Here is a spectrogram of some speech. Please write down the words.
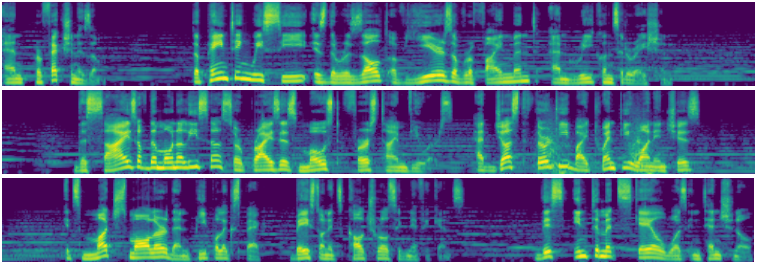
and perfectionism. The painting we see is the result of years of refinement and reconsideration. The size of the Mona Lisa surprises most first time viewers. At just 30 by 21 inches, it's much smaller than people expect based on its cultural significance. This intimate scale was intentional.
